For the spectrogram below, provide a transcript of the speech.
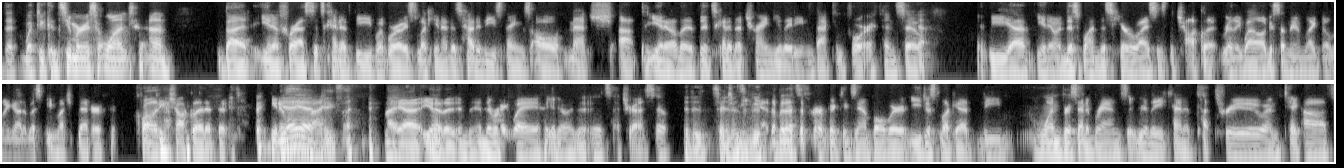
the what do consumers want? Um, but you know for us it's kind of the what we're always looking at is how do these things all match up you know it's kind of that triangulating back and forth. And so yeah the uh, you know, and this one, this heroizes the chocolate really well. Because suddenly I'm like, oh my god, it must be much better quality chocolate if it, you know, yeah, yeah, by, exactly. by uh, you yeah. know, in, in, the right way, you know, etc. So it is, so it is me, yeah, but that's a perfect example where you just look at the one percent of brands that really kind of cut through and take off,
